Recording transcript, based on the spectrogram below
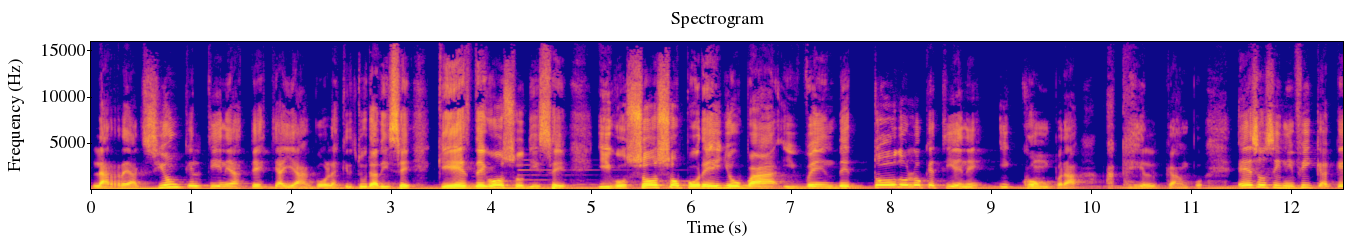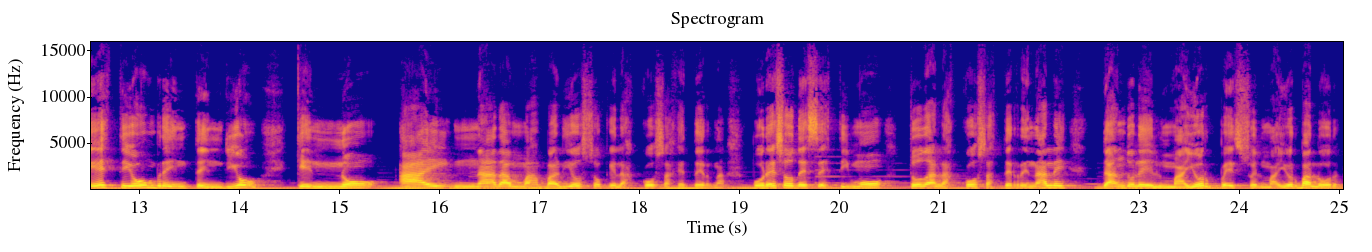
la reacción que él tiene ante este hallazgo, la escritura dice que es de gozo, dice, y gozoso por ello va y vende todo lo que tiene y compra aquel campo. Eso significa que este hombre entendió que no hay nada más valioso que las cosas eternas. Por eso desestimó todas las cosas terrenales, dándole el mayor peso, el mayor valor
